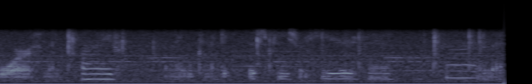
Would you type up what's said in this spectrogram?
four, and then five, and then we'll connect it with this piece right here, and, and then,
